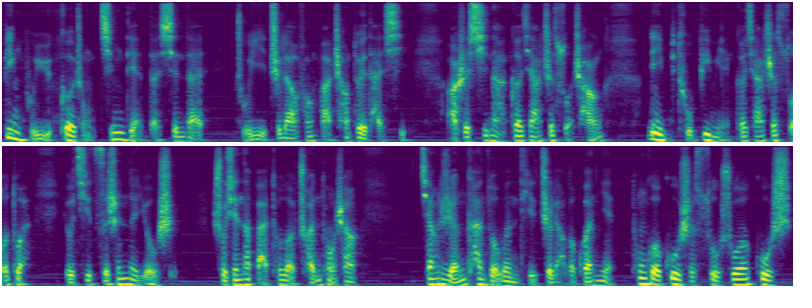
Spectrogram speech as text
并不与各种经典的现代主义治疗方法唱对台戏，而是吸纳各家之所长，力图避免各家之所短，有其自身的优势。首先，他摆脱了传统上将人看作问题治疗的观念，通过故事诉说故事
